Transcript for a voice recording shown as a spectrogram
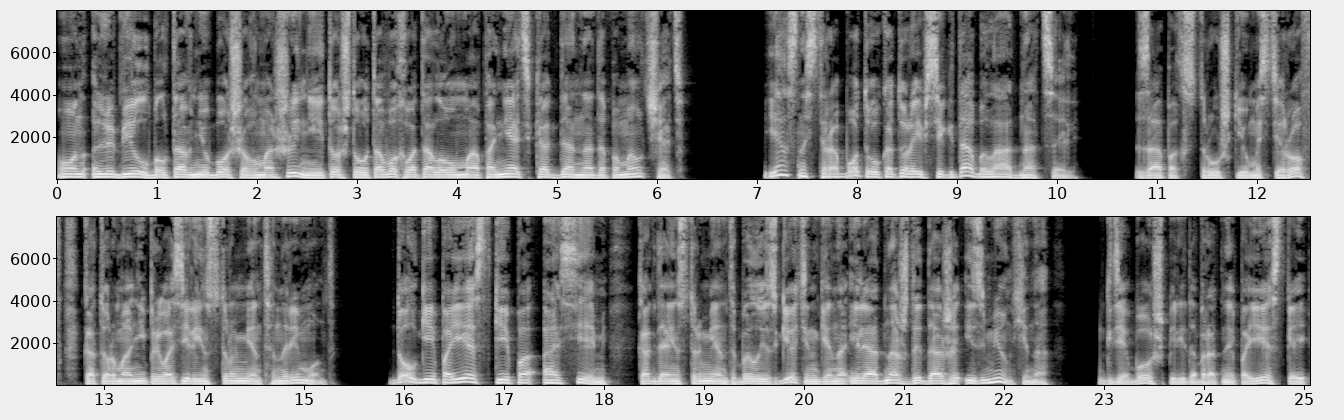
Он любил болтовню Боша в машине и то, что у того хватало ума понять, когда надо помолчать. Ясность работы, у которой всегда была одна цель. Запах стружки у мастеров, которым они привозили инструмент на ремонт. Долгие поездки по А7, когда инструмент был из Геттингена или однажды даже из Мюнхена – где Бош перед обратной поездкой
